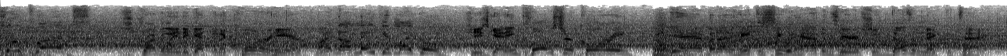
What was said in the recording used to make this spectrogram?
Suplex. Struggling to get to the corner here. Might not make it, Michael. She's getting closer, Corey. Yeah, but I'd hate to see what happens here if she doesn't make the tag.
